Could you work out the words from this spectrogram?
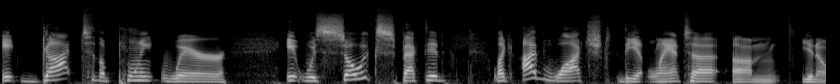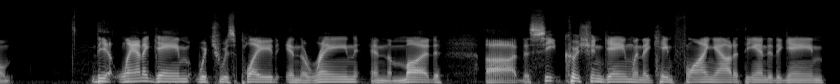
it got to the point where it was so expected. Like I've watched the Atlanta, um, you know, the Atlanta game, which was played in the rain and the mud, uh, the seat cushion game when they came flying out at the end of the game.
